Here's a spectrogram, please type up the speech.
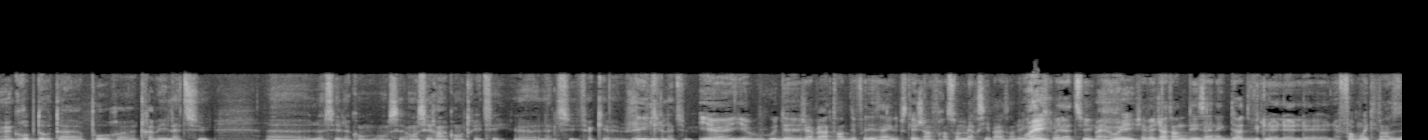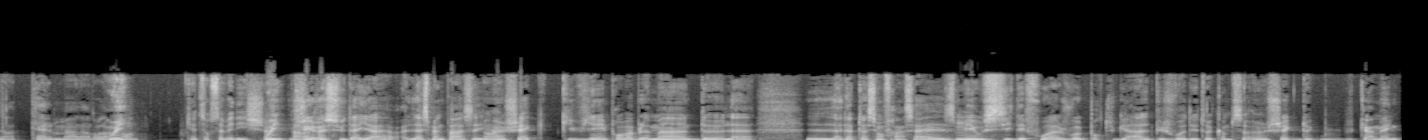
un, groupe d'auteurs pour euh, travailler là-dessus, euh, là, c'est là qu'on on s'est, on s'est rencontrés, tu sais, euh, là-dessus. Fait que j'ai écrit là-dessus. Il y, a, il y a beaucoup de. J'avais entendu des fois des anecdotes, parce que Jean-François Mercier, par exemple, Oui. écrivait là-dessus. Ben oui. J'avais déjà entendu des anecdotes, vu que le, le, le, le format était vendu dans tellement d'endroits dans Oui. le monde, que tu recevais des chèques. Oui, j'ai reçu d'ailleurs, la semaine passée, Ouais. un chèque qui vient probablement de la, l'adaptation française, mais Mm. aussi des fois, je vois le Portugal, puis je vois des trucs comme ça. Un chèque de quand même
